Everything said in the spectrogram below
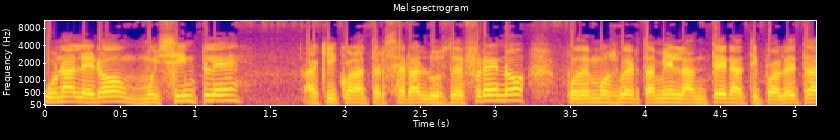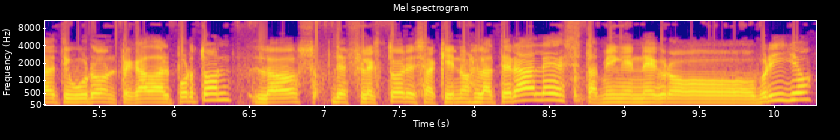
Un alerón muy simple aquí con la tercera luz de freno, podemos ver también la antena tipo aleta de tiburón pegada al portón, los deflectores aquí en los laterales, también en negro brillo,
